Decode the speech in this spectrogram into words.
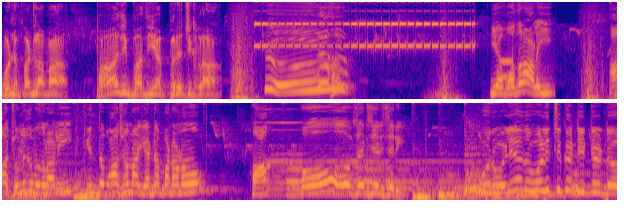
ஒண்ணு பண்ணலாமா பாதி பாதியா பிரிச்சுக்கலாம். என் முதலாளி. ஆ சொல்லுங்க முதலாளி. இந்த மாசம் நான் என்ன பண்ணணும்? ஆ ஓ சரி சரி சரி. ஒரு வழியா அதை ஒளிச்சு கட்டிட்டடா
